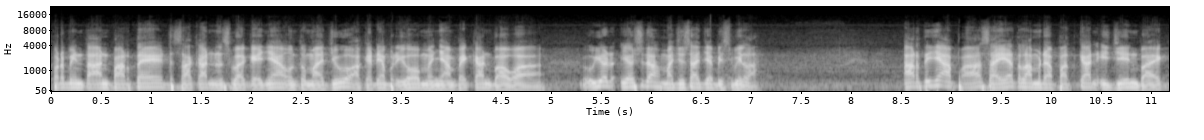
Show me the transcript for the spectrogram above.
permintaan partai, desakan dan sebagainya untuk maju. Akhirnya beliau menyampaikan bahwa ya, sudah maju saja bismillah. Artinya apa? Saya telah mendapatkan izin baik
